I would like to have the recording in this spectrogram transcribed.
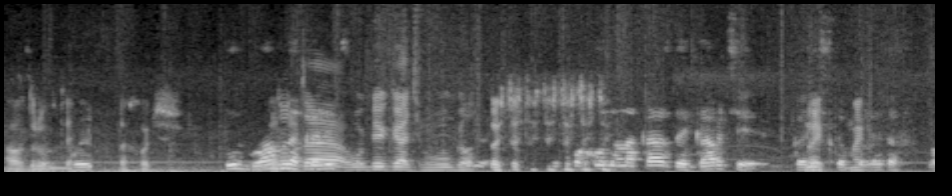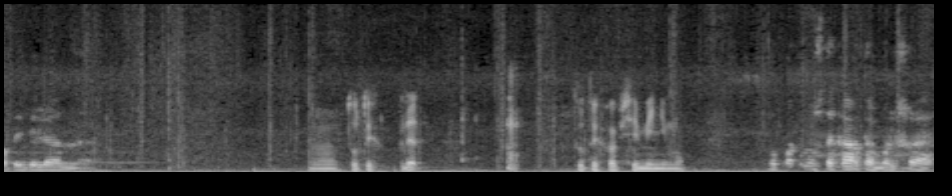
А вдруг ты захочешь? Тут Ну главное да, количество. убегать в угол. Стой, стой, стой, стой, стой, Походу стой. на каждой карте количество Майк, Майк. палетов определенное. М, Тут их, бля, Тут их вообще минимум. Ну потому что карта большая.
